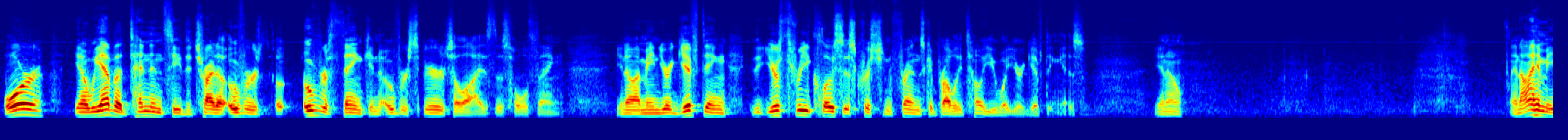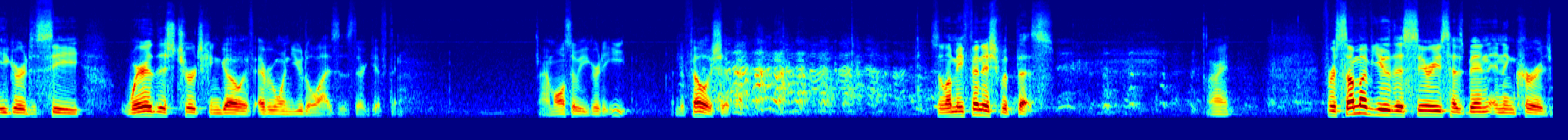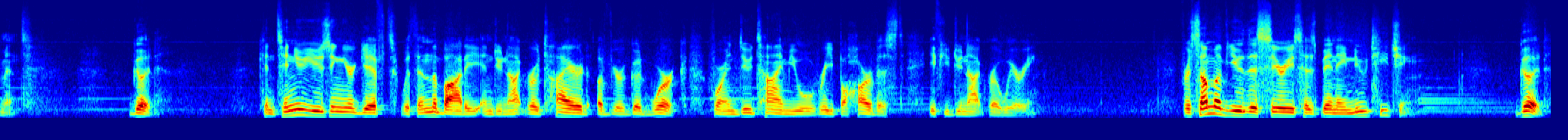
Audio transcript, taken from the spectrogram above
or you know, we have a tendency to try to over, overthink and over spiritualize this whole thing. You know, I mean, your gifting, your three closest Christian friends could probably tell you what your gifting is. You know? And I am eager to see where this church can go if everyone utilizes their gifting. I'm also eager to eat and to fellowship. so let me finish with this. All right. For some of you, this series has been an encouragement. Good. Continue using your gift within the body and do not grow tired of your good work, for in due time you will reap a harvest if you do not grow weary. For some of you, this series has been a new teaching. Good.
